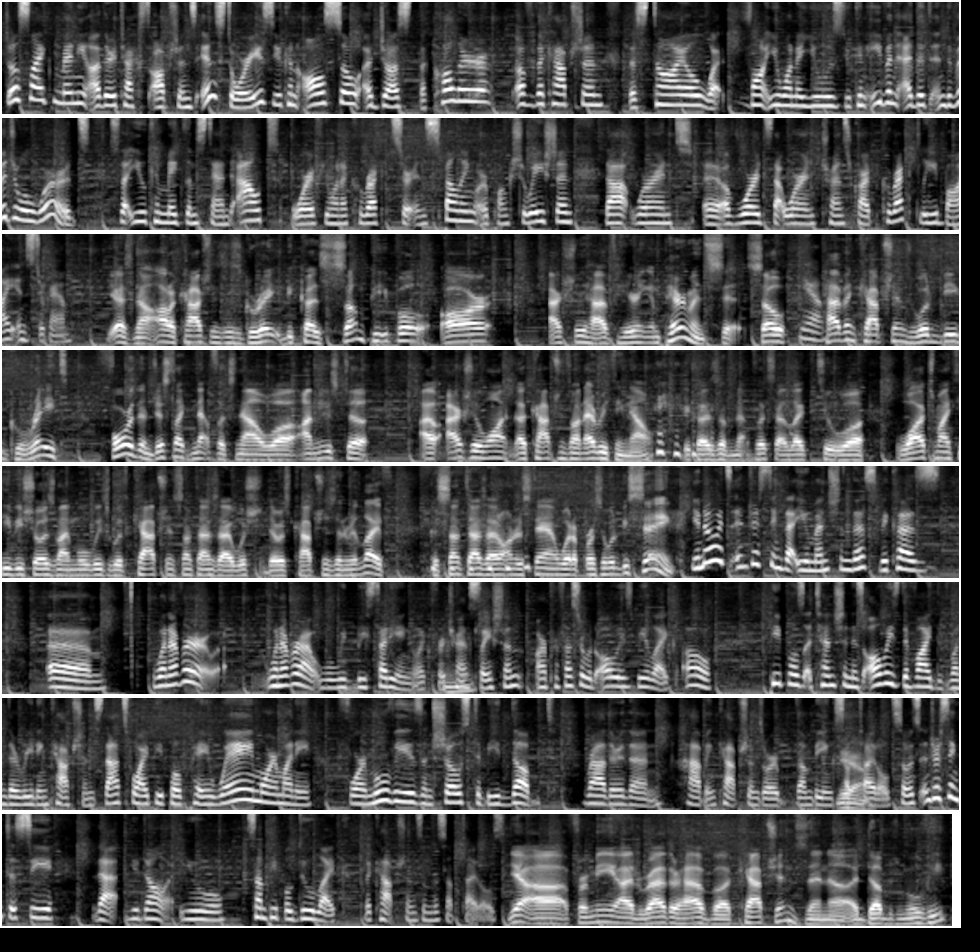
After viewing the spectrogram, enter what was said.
Just like many other text options in stories, you can also adjust the color of the caption, the style, what font you want to use. You can even edit individual words so that you can make them stand out, or if you want to correct certain spelling or punctuation that weren't uh, of words that weren't transcribed correctly by Instagram. Yes, now auto captions is great because some people are actually have hearing impairments. So Yeah. having captions would be great for them, just like Netflix. Now uh, I'm used to. I actually want uh, captions on everything now because of Netflix. I like to uh, watch my TV shows, my movies with captions. Sometimes I wish there was captions in real life because sometimes I don't understand what a person would be saying. You know, it's interesting that you mentioned this because um, whenever whenever I, we'd be studying like for Mhm. translation, our professor would always be like, "Oh, people's attention is always divided when they're reading captions. That's why people pay way more money for movies and shows to be dubbed rather than having captions or them being Yeah. subtitled. So it's interesting to see that you don't you some people do like the captions and the subtitles. Yeah, uh, for me, I'd rather have uh, captions than uh, a dubbed movie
